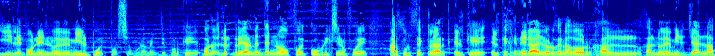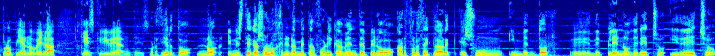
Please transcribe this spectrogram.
y le pone el 9000, pues, pues seguramente porque... Bueno, re- realmente no fue Kubrick, sino fue Arthur C. Clarke el que, el que genera el ordenador HAL, HAL 9000 ya en la propia novela que escribe antes. Por cierto, no, en este caso lo genera metafóricamente, pero Arthur C. Clarke es un inventor eh, de pleno derecho y de hecho,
